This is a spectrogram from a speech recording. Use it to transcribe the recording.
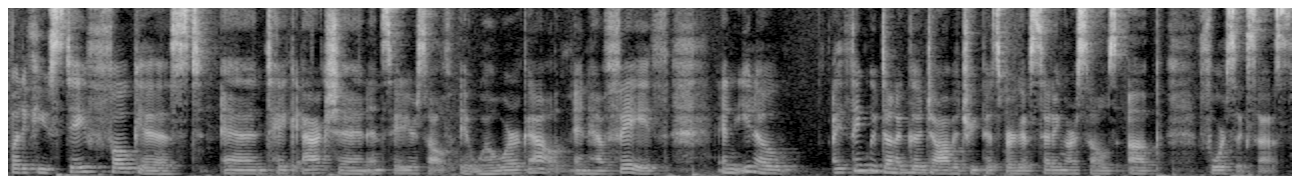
but if you stay focused and take action and say to yourself, it will work out and have faith, and you know, I think we've done a good job at Tree Pittsburgh of setting ourselves up for success.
